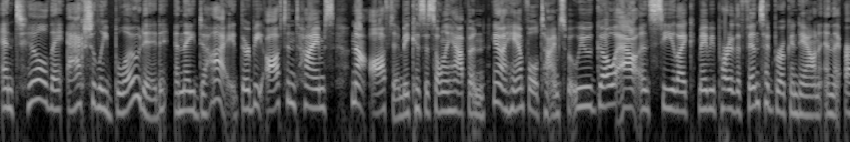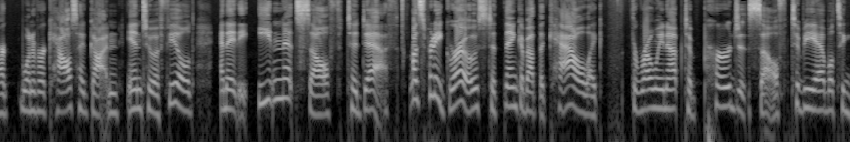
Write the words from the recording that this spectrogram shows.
until they actually bloated and they died. There'd be oftentimes, not often because it's only happened, you know, a handful of times, but we would go out and see like maybe part of the fence had broken down and the, our, one of our cows had gotten into a field and it eaten itself to death. It's pretty gross to think about the cow like throwing up to purge itself to be able to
